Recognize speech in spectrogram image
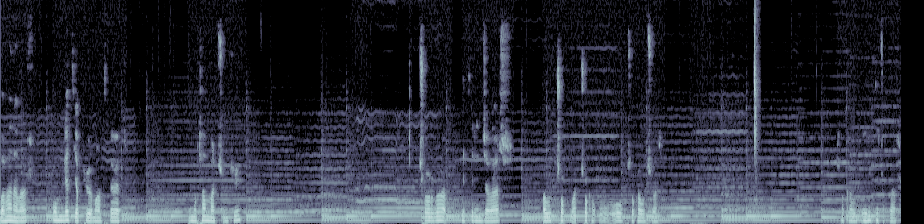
Lahana var. Omlet yapıyorum artık evet. Yumurtam var çünkü. Çorba yeterince var. Havuç çok var. Çok Oo, çok havuç var. Çok havuç. Erik de çok var.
